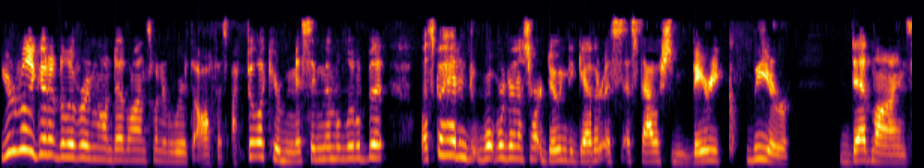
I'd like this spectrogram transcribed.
you're really good at delivering on deadlines whenever we're at the office. I feel like you're missing them a little bit. Let's go ahead and what we're going to start doing together is establish some very clear deadlines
